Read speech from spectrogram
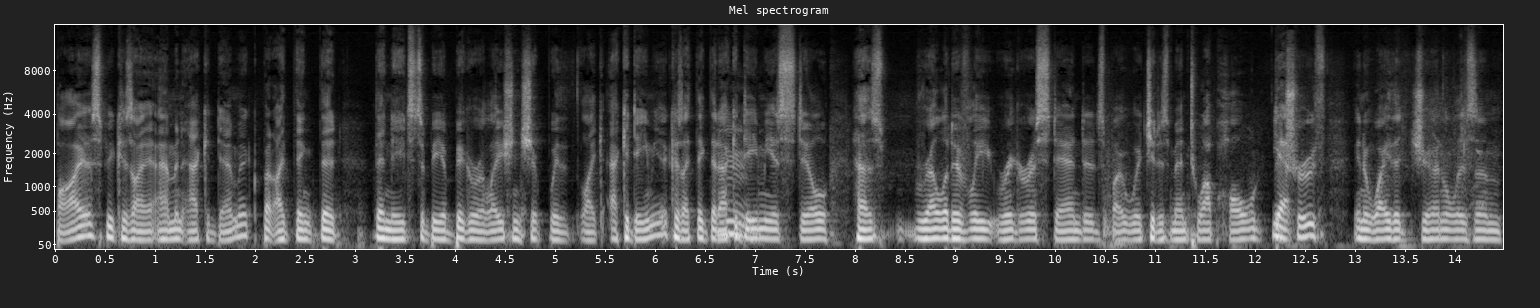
bias because I am an academic, but I think that there needs to be a bigger relationship with like academia because I think that academia still has relatively rigorous standards by which it is meant to uphold the Yeah. truth in a way that journalism,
